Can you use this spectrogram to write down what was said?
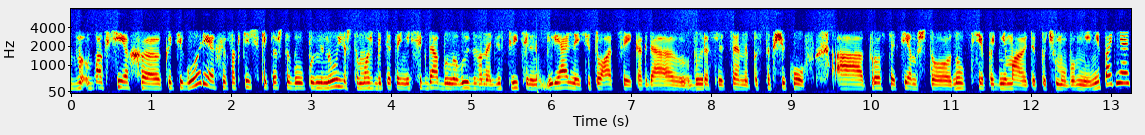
во всех э, категориях. И фактически то, что вы упомянули, что, может быть, это не всегда было вызвано действительно реальной ситуацией, когда выросли цены поставщиков, а просто тем, что, ну, все поднимают, и почему бы мне не поднять.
